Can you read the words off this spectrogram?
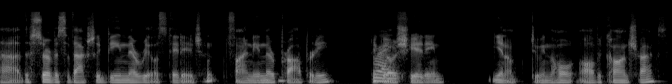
uh, the service of actually being their real estate agent, finding their property, Right. negotiating, you know, doing the whole all the contracts.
